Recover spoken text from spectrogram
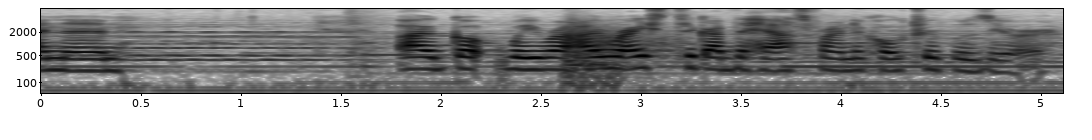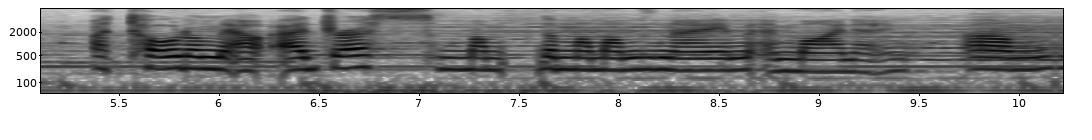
and then I got we I raced to grab the house phone to call triple zero. I told him our address, mum, the my mum's name, and my name. Um,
